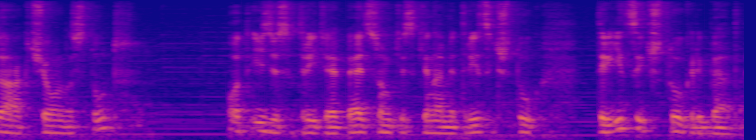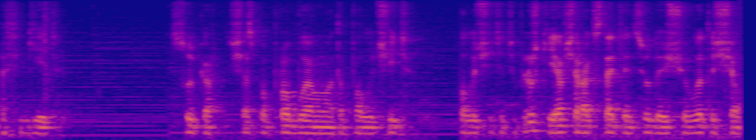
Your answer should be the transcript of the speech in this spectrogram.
Так, что у нас тут? Вот изи, смотрите, опять сумки с кинами, 30 штук. 30 штук, ребят, офигеть. Супер, сейчас попробуем это получить. Получить эти плюшки. Я вчера, кстати, отсюда еще вытащил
